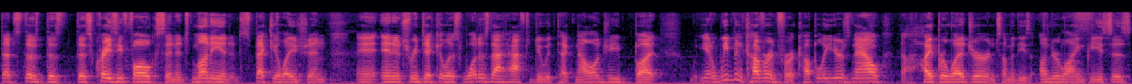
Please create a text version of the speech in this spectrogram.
that's those, those, those, crazy folks and it's money and it's speculation and, and, it's ridiculous. What does that have to do with technology? But you know, we've been covering for a couple of years now, uh, Hyperledger and some of these underlying pieces.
